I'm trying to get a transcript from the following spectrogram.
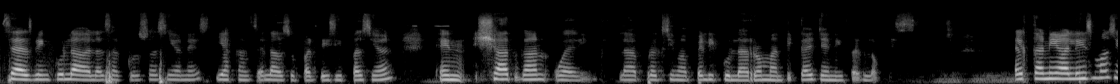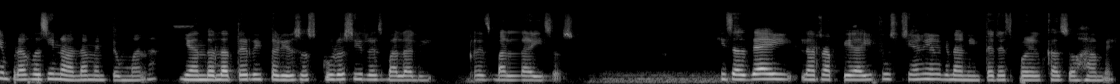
se ha desvinculado de las acusaciones y ha cancelado su participación en Shotgun Wedding, la próxima película romántica de Jennifer López. El canibalismo siempre ha fascinado a la mente humana, llevándola a territorios oscuros y resbaladizos. Quizás de ahí la rápida difusión y el gran interés por el caso Hammer,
